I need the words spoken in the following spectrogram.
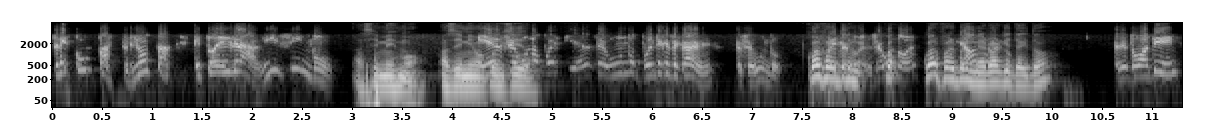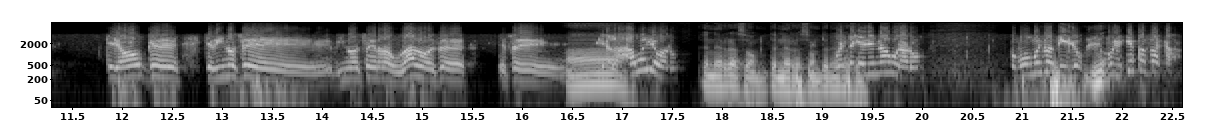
tres compatriotas. Esto es gravísimo. Así mismo, así mismo. Y el, segundo, y el segundo puente que se cae, ¿eh? el segundo. ¿Cuál fue el, primero, ¿cuál, fue el primero, arquitecto? de todo a ti, que yo que, que vino ese vino ese raudalo, ese ese ah, y a la agua llevaron. Tenés razón, tenés razón, tenés razón. que inauguraron como muy platillo, porque qué pasa acá.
